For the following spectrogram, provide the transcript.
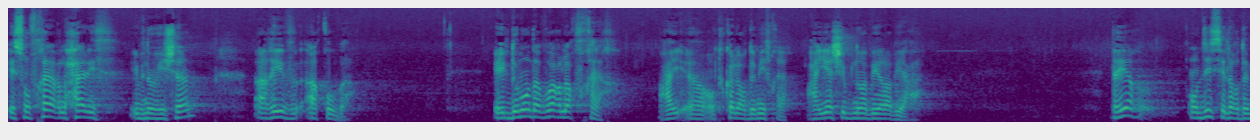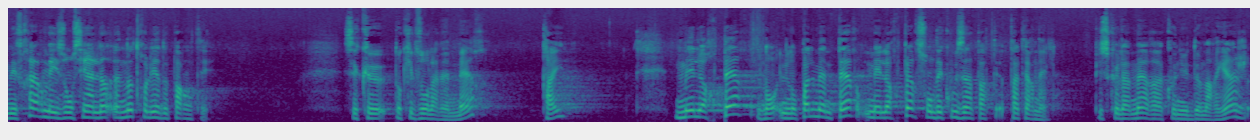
et son frère Al-Harith ibn Hisham arrivent à Quba et ils demandent à voir leur frère, euh, en tout cas leur demi-frère, Ayash ibn Abi Rabi'a. D'ailleurs, on dit c'est leur demi-frère, mais ils ont aussi un, autre lien de parenté. C'est que, donc ils ont la même mère, Taï, mais leur père, non, ils n'ont pas le même père, mais leurs pères sont des cousins paternels, puisque la mère a connu deux mariages,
